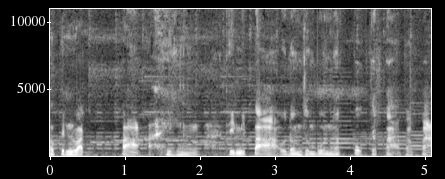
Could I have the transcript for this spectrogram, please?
เขาเป็นวัดป่าที่มีป่าอุดมสมบูรณ์ครับปลูกแต่ป่าป่าป่า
